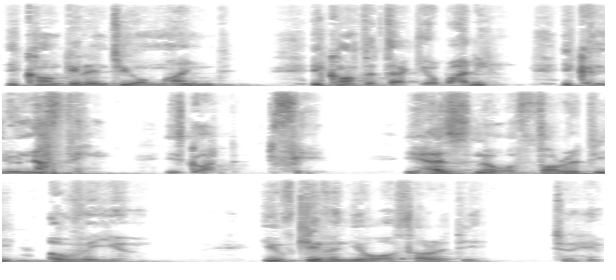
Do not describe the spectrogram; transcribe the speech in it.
He can't get into your mind. He can't attack your body. He can do nothing. He's got to flee. He has no authority over you. You've given your authority to him.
